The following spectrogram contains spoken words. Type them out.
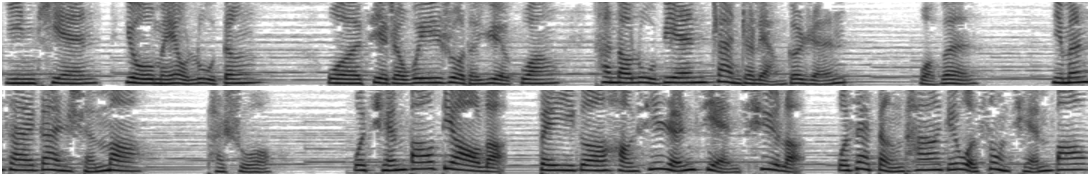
阴天又没有路灯，我借着微弱的月光。看到路边站着两个人，我问：“你们在干什么？”他说：“我钱包掉了，被一个好心人捡去了，我在等他给我送钱包。”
